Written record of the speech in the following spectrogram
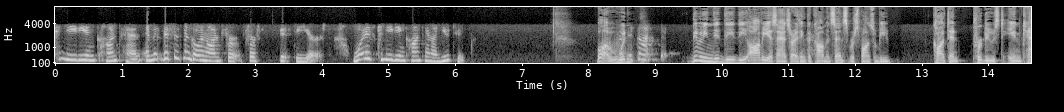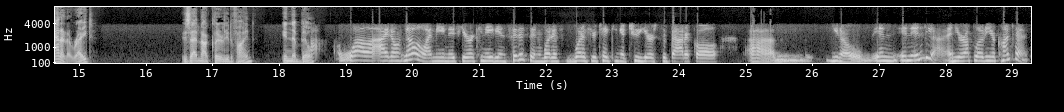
Canadian content? And this has been going on for, for 50 years. What is Canadian content on YouTube? Well, would it's not. I mean, the, the, the obvious answer, I think the common sense response would be content produced in Canada, right? Is that not clearly defined in the bill? Uh, well, I don't know. I mean, if you're a Canadian citizen, what if what if you're taking a two year sabbatical, um, you know, in in India and you're uploading your content?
